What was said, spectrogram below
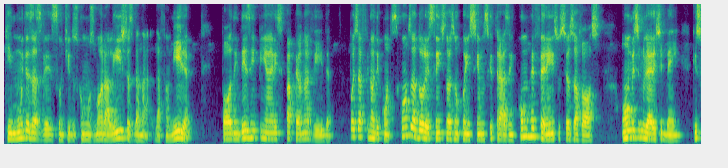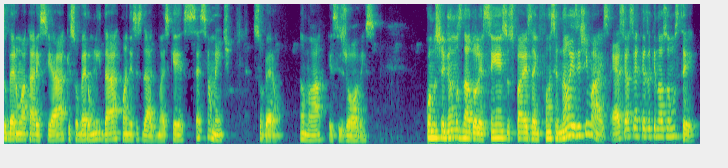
que muitas das vezes são tidos como os moralistas da, da família, podem desempenhar esse papel na vida. Pois, afinal de contas, quantos adolescentes nós não conhecemos que trazem como referência os seus avós, homens e mulheres de bem, que souberam acariciar, que souberam lidar com a necessidade, mas que essencialmente souberam amar esses jovens. Quando chegamos na adolescência, os pais da infância não existem mais. Essa é a certeza que nós vamos ter.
